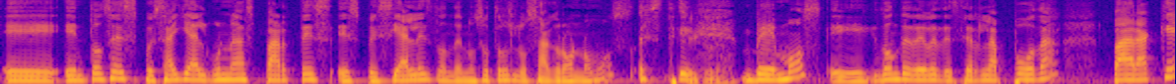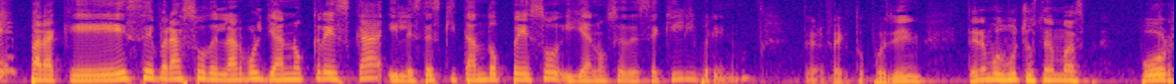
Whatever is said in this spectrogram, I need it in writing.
Eh, entonces, pues hay algunas partes especiales donde nosotros los agrónomos este, vemos eh, dónde debe de ser la poda. ¿Para qué? Para que ese brazo del árbol ya no crezca y le estés quitando peso y ya no se desequilibre. ¿no? Perfecto, pues bien, tenemos muchos temas por,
